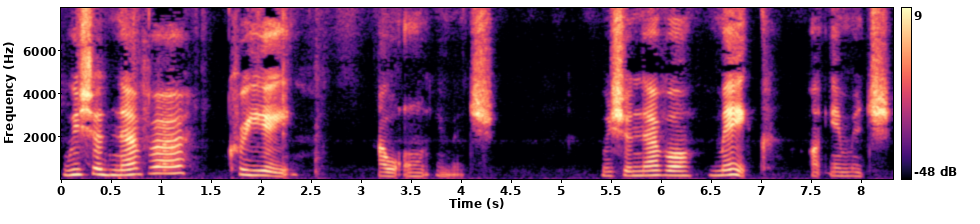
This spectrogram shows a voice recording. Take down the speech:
We should never create our own image. We should never make an image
